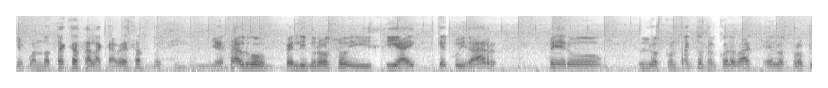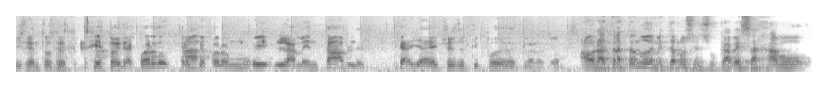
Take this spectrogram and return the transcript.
que cuando atacas a la cabeza, pues sí, es algo peligroso y sí hay que cuidar. Pero los contactos al coreback él los propició. Entonces, sí estoy de acuerdo. Creo que fueron muy lamentables que haya hecho ese tipo de declaraciones. Ahora, tratando de meternos en su cabeza, Javo,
